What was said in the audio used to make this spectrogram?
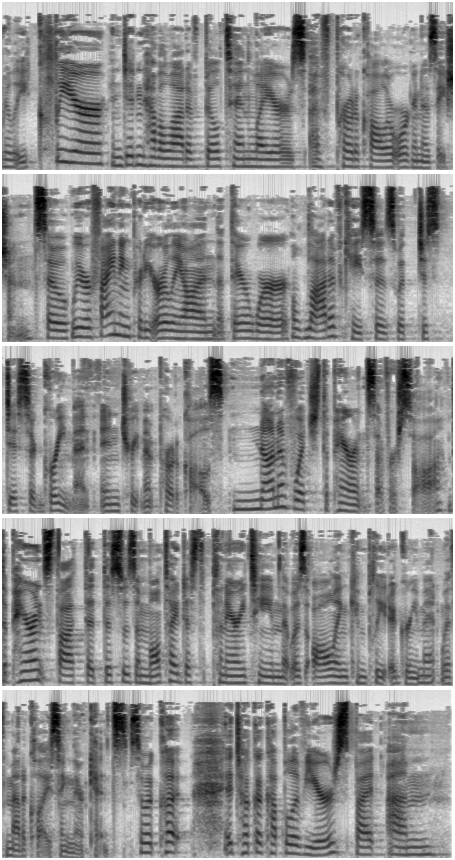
really clear and didn't have a lot of built in layers of protocol or organization. So we were finding pretty early on that there were a lot of cases with just disagreement in treatment protocols, none of which the parents ever saw. The parents thought that this was a multi multidisciplinary team that was all in complete agreement with medicalizing their kids. So it could, it took a couple of years, but um,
